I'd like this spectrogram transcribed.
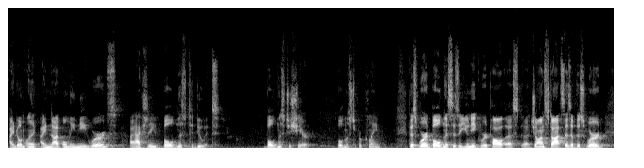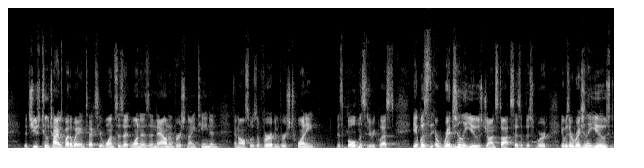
I, don't, I not only need words, I actually need boldness to do it, boldness to share, boldness to proclaim. This word boldness is a unique word. Paul, uh, uh, John Stott says of this word, it's used two times, by the way, in text here. Once as a, one is a noun in verse 19 and, and also as a verb in verse 20, this boldness that he requests. It was originally used, John Stott says of this word, it was originally used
